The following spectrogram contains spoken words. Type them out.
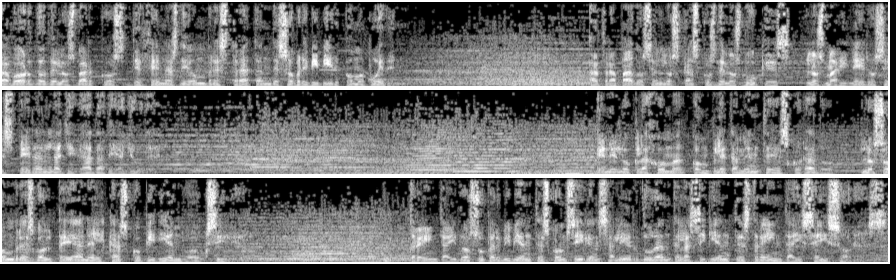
A bordo de los barcos, decenas de hombres tratan de sobrevivir como pueden. Atrapados en los cascos de los buques, los marineros esperan la llegada de ayuda. En el Oklahoma, completamente escorado, los hombres golpean el casco pidiendo auxilio. 32 supervivientes consiguen salir durante las siguientes 36 horas.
